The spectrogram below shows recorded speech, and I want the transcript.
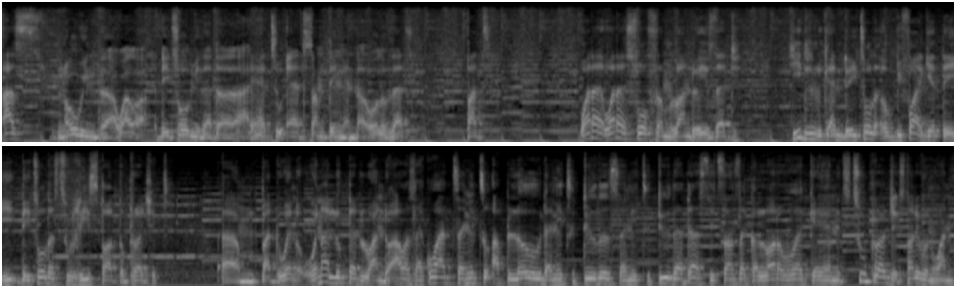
us knowing that, well, they told me that uh, I had to add something and all of that. But what I what I saw from Lando is that he didn't, and they told uh, before I get there, they told us to restart the project. Um, but when when I looked at Luando, I was like, "What? I need to upload. I need to do this. I need to do that." That's, it sounds like a lot of work, and it's two projects, not even one.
